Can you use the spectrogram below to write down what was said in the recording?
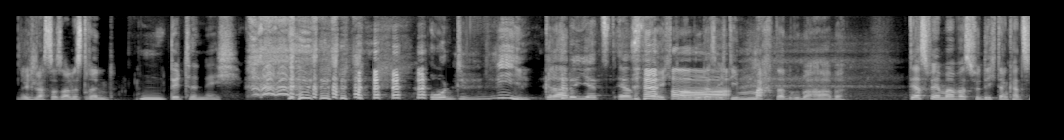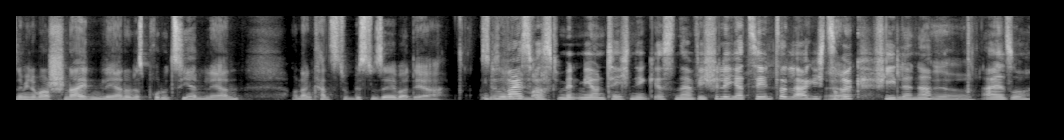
Ich lasse das alles drin. Bitte nicht. Und wie? Gerade jetzt erst recht. Und gut, dass ich die Macht darüber habe. das wäre mal was für dich, dann kannst du nämlich nochmal schneiden lernen und das produzieren lernen. Und dann kannst du, bist du selber der. Du selber die weißt, was mit mir und Technik ist, ne? Wie viele Jahrzehnte lag ich zurück? Viele, ne? Ja, Also,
